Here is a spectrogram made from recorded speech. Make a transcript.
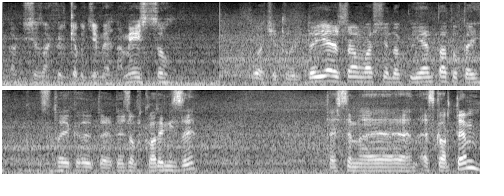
E, tak się za chwilkę będziemy na miejscu. Słuchajcie, tu dojeżdżam właśnie do klienta, tutaj te- dojeżdżam tylko remizy. To jestem e, eskortem.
